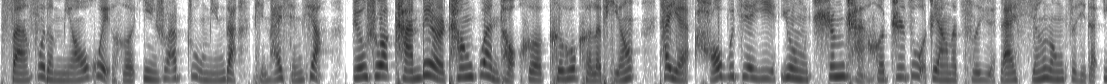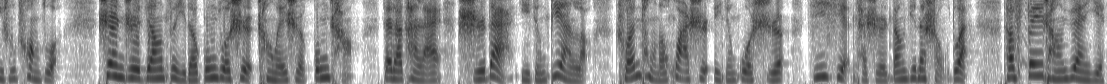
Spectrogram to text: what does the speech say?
反复的描绘和印刷著名的品牌形象，比如说坎贝尔汤罐头和可口可乐瓶。他也毫不介意用生产和制作这样的词语来形容自己的艺术创作，甚至将自己的工作是称为是工厂。在他看来，时代已经变了，传统的画室已经过时，机械才是当今的手段。他非常愿意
